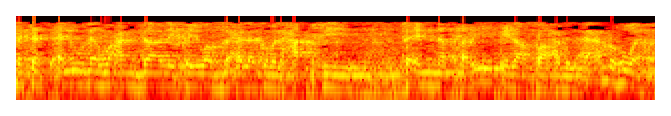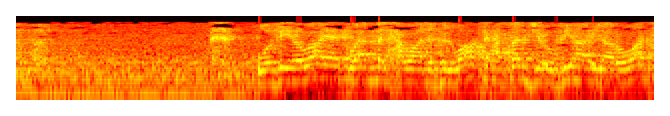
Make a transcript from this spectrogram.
فتسألونه عن ذلك فيوضح لكم الحق فيه فإن الطريق إلى صاحب الأمر هو وفي رواية وأما الحوادث الواقعة فارجعوا فيها إلى رواة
